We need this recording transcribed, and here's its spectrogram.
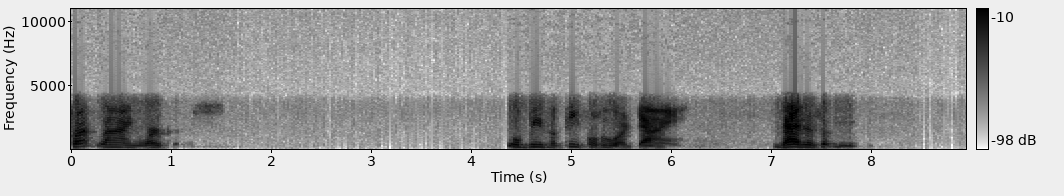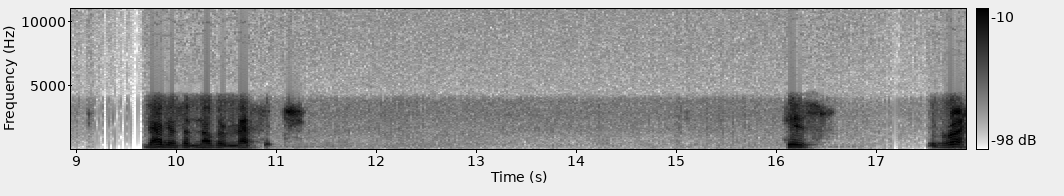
frontline workers will be the people who are dying. That is a, that is another message. His rush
